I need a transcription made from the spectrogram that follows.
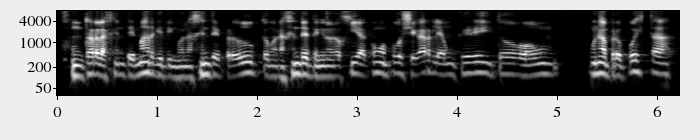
juntar a la gente de marketing con la gente de producto, con la gente de tecnología, cómo puedo llegarle a un crédito o a una propuesta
